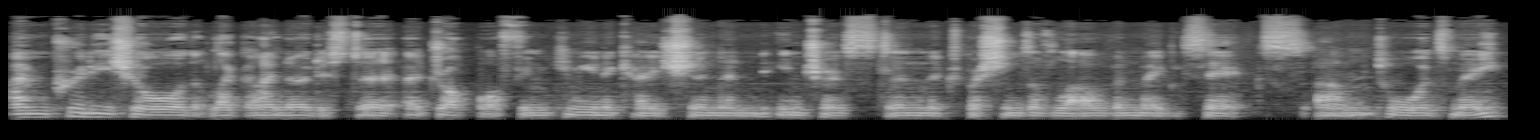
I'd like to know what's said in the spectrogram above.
I'm pretty sure that, like, I noticed a, a drop off in communication and interest and expressions of love and maybe sex um, towards me.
